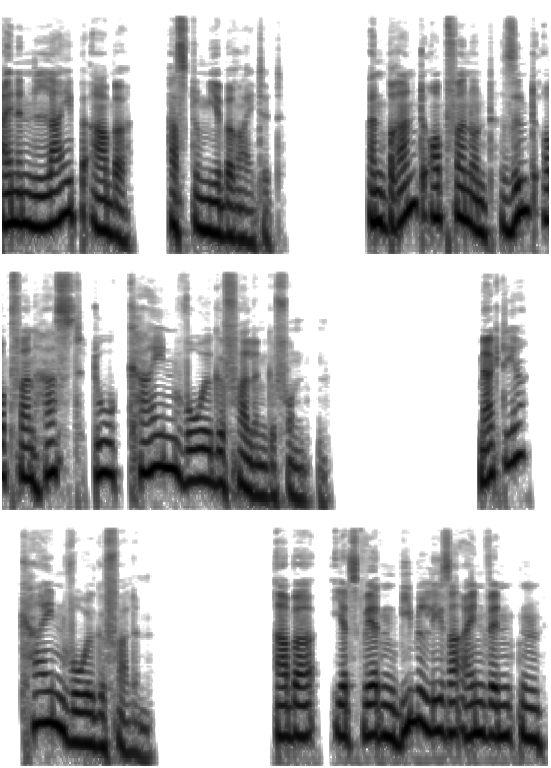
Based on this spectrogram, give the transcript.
einen Leib aber hast du mir bereitet. An Brandopfern und Sündopfern hast du kein Wohlgefallen gefunden. Merkt ihr? Kein Wohlgefallen. Aber jetzt werden Bibelleser einwenden,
